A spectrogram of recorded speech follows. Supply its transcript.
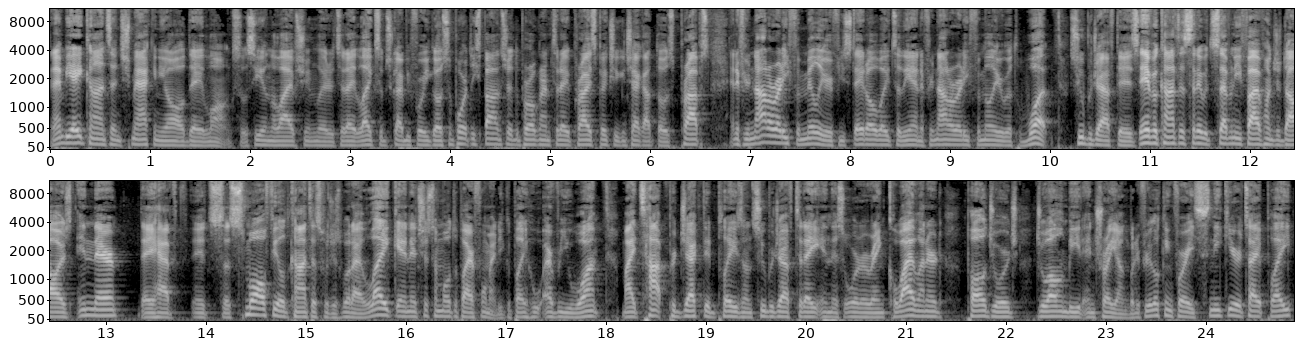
and NBA content smacking you all day long. So see you on the live stream later today. Like, subscribe before you go. Support the sponsor of the program today, Prize Picks. You can check out those props. And if you're not already familiar, if you stayed all the way to the end, if you're not already familiar with what Super Draft is, they have a contest today with $7,500 in there. They have it's a small field contest, which is what I like, and it's just a multiplier format. You can play whoever you want. My top projected plays on Super Draft today in this order rank: Kawhi Leonard, Paul George, Joel Embiid, and Trae Young. But if you're looking for a sneakier type play,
